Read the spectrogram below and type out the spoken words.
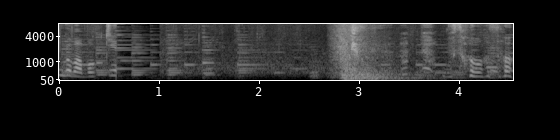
이거 봐 먹지. 무서워서.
